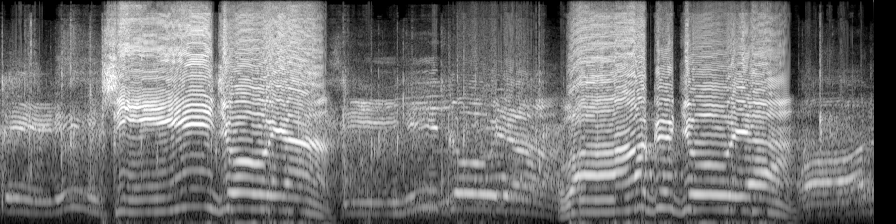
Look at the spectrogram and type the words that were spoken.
ટેણી. સિંહ જોયા. સિંહ જોયા વાઘ જોયા. વાઘ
